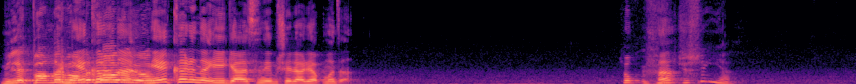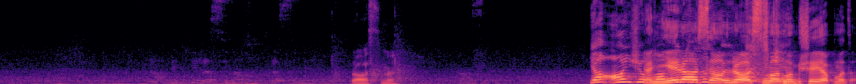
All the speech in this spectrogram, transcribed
Millet bangır Ay niye bangır karına, bağırıyor. niye karına iyi gelsin diye bir şeyler yapmadın? Çok üfürükçüsün ya. Rasime. Ya anji olan Yani niye bir kadın Rasim, ölmez Rasim ki. Hanım'a bir şey yapmadın?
